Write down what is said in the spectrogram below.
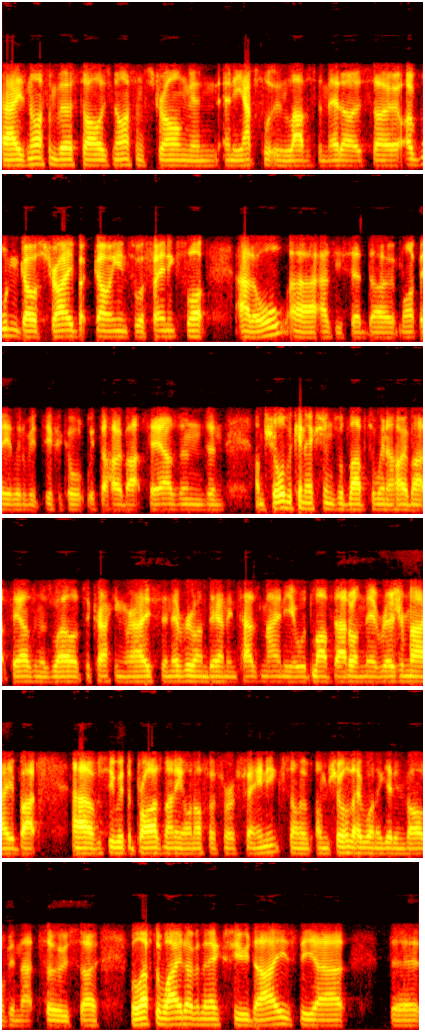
uh, he's nice and versatile, he's nice and strong, and, and he absolutely loves the Meadows. So I wouldn't go astray, but going into a Phoenix slot at all. Uh, as he said, though, it might be a little bit difficult with the Hobart Thousand, and I'm sure the connections would love to win a Hobart Thousand as well. It's a cracking race, and everyone down in Tasmania would love that on their resume. But uh, obviously, with the prize money on offer for a Phoenix, I'm, I'm, sure they want to get involved in that too. So we'll have to wait over the next few days. The uh, the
